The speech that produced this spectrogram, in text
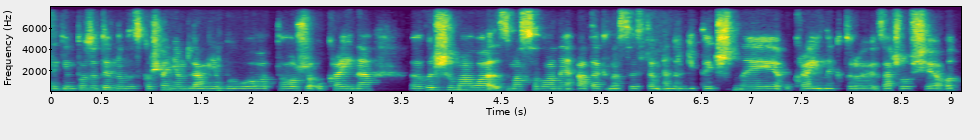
takim pozytywnym zaskoczeniem dla mnie było to, że Ukraina wytrzymała zmasowany atak na system energetyczny Ukrainy, który zaczął się od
